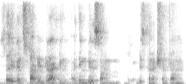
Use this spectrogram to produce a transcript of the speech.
So you can start interacting. I think there's some disconnection from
